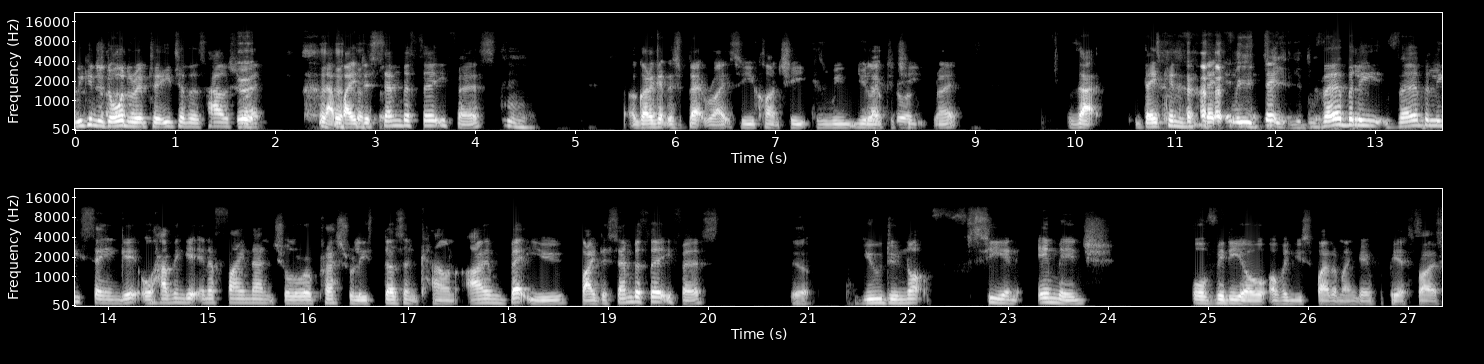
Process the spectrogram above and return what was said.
We can just order it to each other's house, right? that by December 31st, I've got to get this bet right, so you can't cheat because we you like to cheat, right? That they can they, they, verbally verbally saying it or having it in a financial or a press release doesn't count. I bet you by December thirty first, yeah, you do not see an image or video of a new Spider-Man game for PS5.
